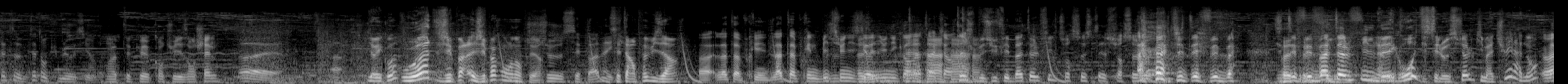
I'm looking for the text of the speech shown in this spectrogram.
Peut-être euh, peut-être en cumulé aussi. Hein. Ouais, peut-être que quand tu les enchaînes. Ouais. Il y avait quoi? What? J'ai pas, j'ai pas compris non plus. hein. Je sais pas, mec. C'était un peu bizarre. Ah, là, t'as pris, là, t'as pris une bite unicorn, Vas-y. unicorn attack. hein. Putain, je me suis fait Battlefield sur ce, sur ce jeu. tu t'es fait, ba- tu t'es fait Non, mais gros, c'est le seul qui m'a tué là, non? Ouais,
